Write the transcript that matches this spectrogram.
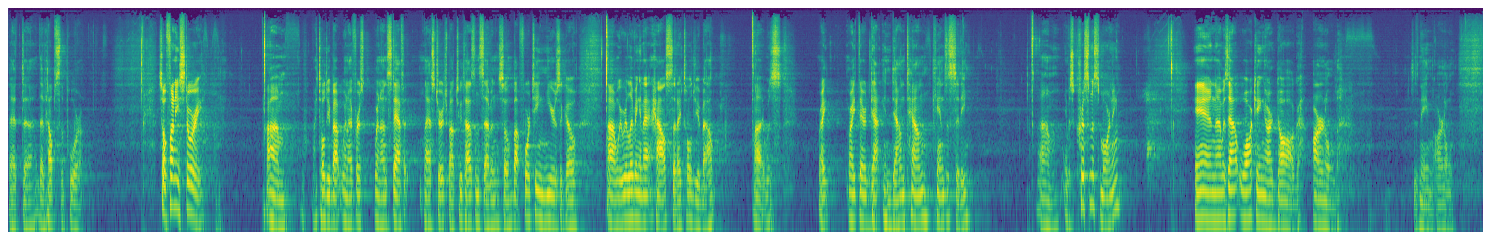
That, uh, that helps the poor. So, funny story. Um, I told you about when I first went on staff at last church, about 2007. So, about 14 years ago, uh, we were living in that house that I told you about. Uh, it was right, right there in downtown Kansas City. Um, it was Christmas morning and I was out walking our dog, Arnold. That's his name, Arnold.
